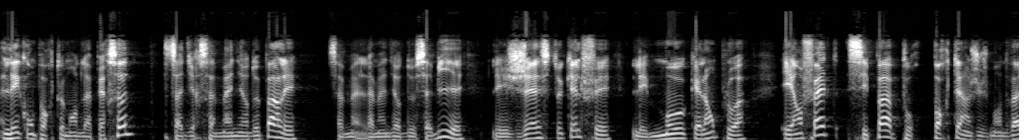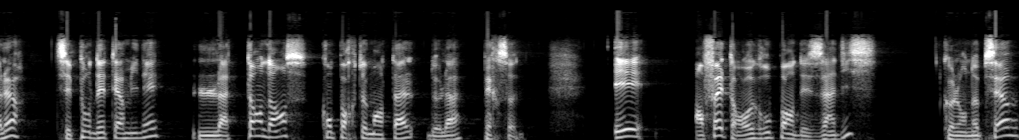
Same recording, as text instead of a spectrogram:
les comportements de la personne, c'est-à-dire sa manière de parler, la manière de s'habiller, les gestes qu'elle fait, les mots qu'elle emploie. Et en fait, c'est pas pour porter un jugement de valeur, c'est pour déterminer la tendance comportementale de la personne. Et en fait, en regroupant des indices que l'on observe,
